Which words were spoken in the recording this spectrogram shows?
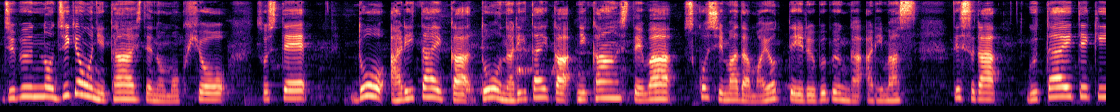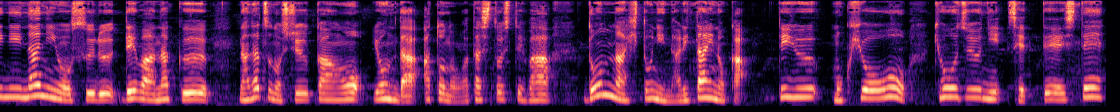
自分の事業に対しての目標そしてどうありたいかどうなりたいかに関しては少しまだ迷っている部分があります。ですが具体的に何をするではなく7つの習慣を読んだ後の私としてはどんな人になりたいのかっていう目標を今日中に設定して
